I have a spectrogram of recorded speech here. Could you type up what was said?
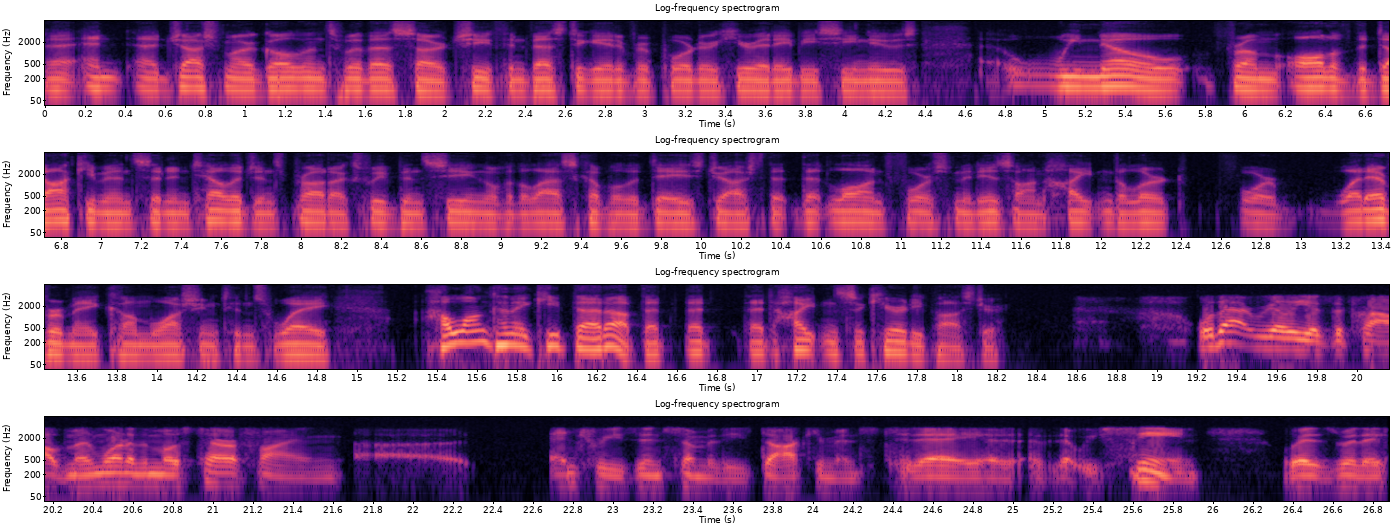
Uh, and uh, Josh Margolin's with us, our chief investigative reporter here at ABC News. We know from all of the documents and intelligence products we've been seeing over the last couple of days, Josh, that, that law enforcement is on heightened alert for whatever may come Washington's way. How long can they keep that up, that, that, that heightened security posture? Well, that really is the problem. And one of the most terrifying uh, entries in some of these documents today uh, that we've seen was where they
